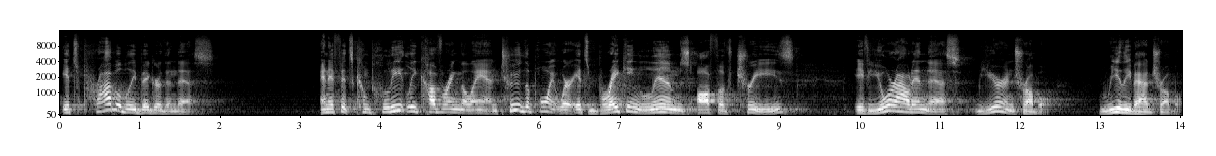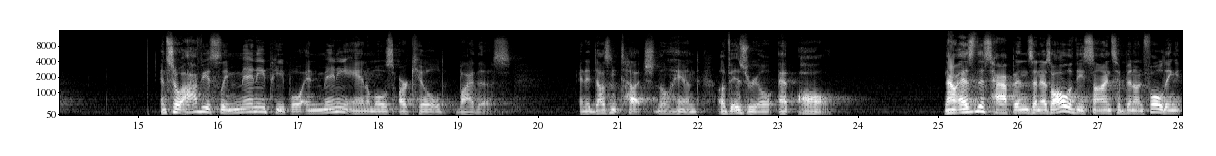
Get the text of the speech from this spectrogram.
it's probably bigger than this. And if it's completely covering the land to the point where it's breaking limbs off of trees, if you're out in this, you're in trouble, really bad trouble. And so, obviously, many people and many animals are killed by this. And it doesn't touch the land of Israel at all. Now, as this happens, and as all of these signs have been unfolding,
